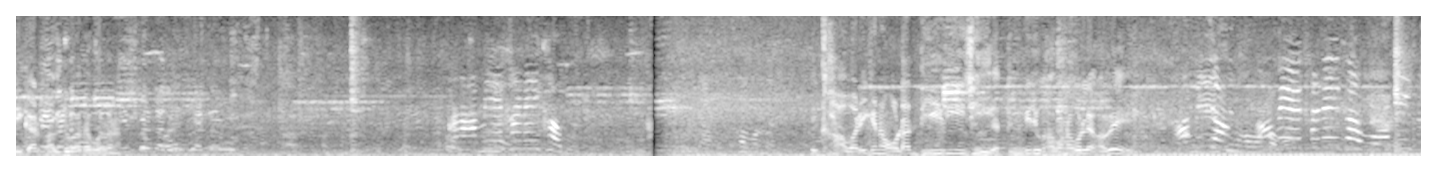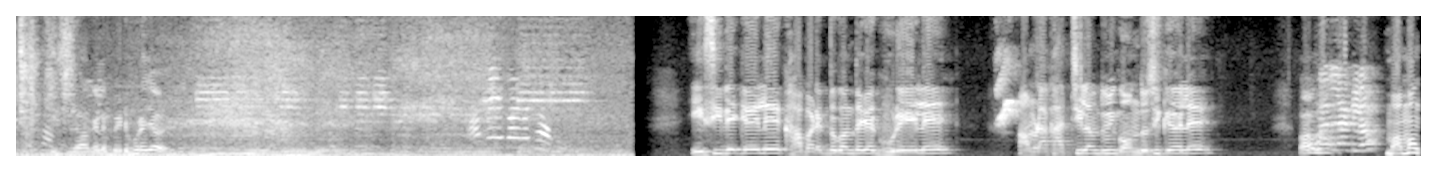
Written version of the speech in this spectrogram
বেকার ফালতু কথা বলো না আর আমি এখানেই খাব। এই খাবার এখানে অর্ডার দিয়ে দিয়েছি আর তুমি কিছু খাব না বললে হবে? আমি আমি এখানেই খাব আমি এখানেই খাব। কিছু টাকা খেলে পেট ভরে যাবে। আমি এখানে খাব। এসি দেখে এলে খাবারের দোকান থেকে ঘুরে এলে আমরা খাচ্ছিলাম তুমি গন্ধ শিখে এলে। ভালো লাগল। মামাম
